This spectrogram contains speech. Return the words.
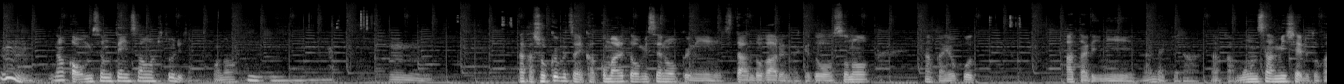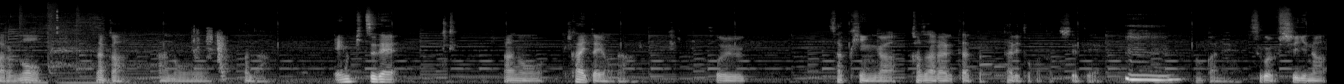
うん。なんかお店の店員さんは一人だったかな。うん。うん。なんか植物に囲まれたお店の奥にスタンドがあるんだけどそのなんか横あたりになんだっけななんかモン・サン・ミシェルとかのなんかあのなんだ鉛筆であの描いたようなそういう作品が飾られてたりとかしててうん。なんかねすごい不思議な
